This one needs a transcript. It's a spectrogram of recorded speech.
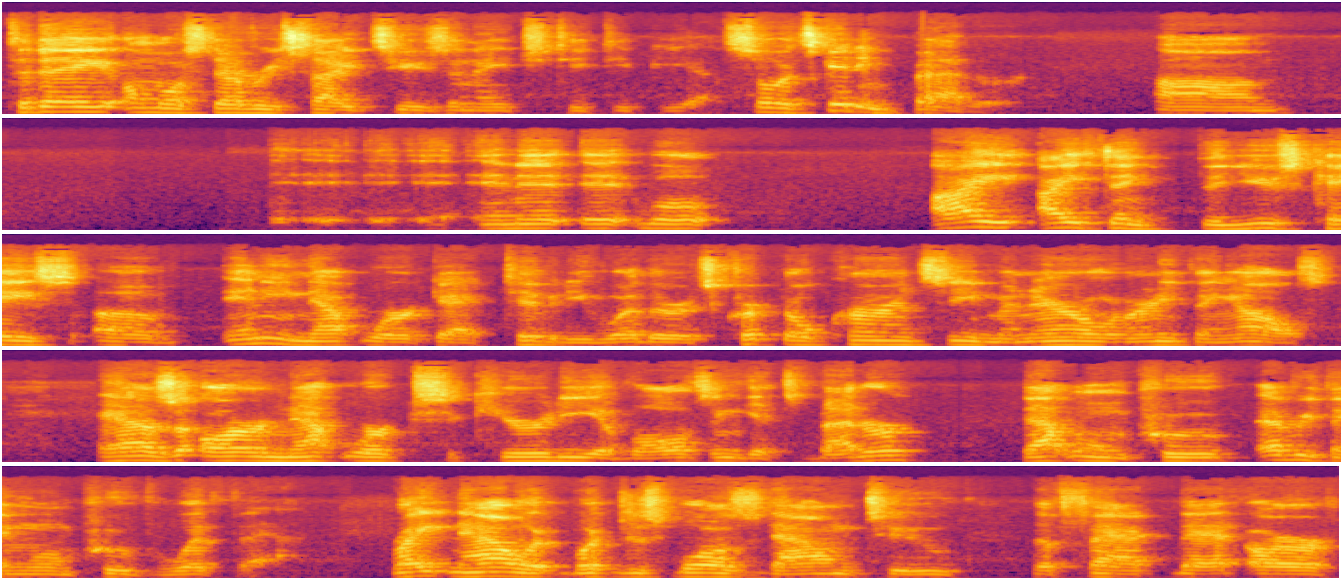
Today, almost every site's using HTTPS, so it's getting better. Um, and it, it will, I, I think the use case of any network activity, whether it's cryptocurrency, Monero, or anything else, as our network security evolves and gets better, that will improve. Everything will improve with that. Right now, it what just boils down to the fact that our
